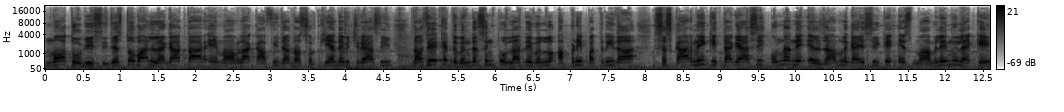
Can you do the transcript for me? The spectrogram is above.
ਮੌਤ ਹੋ ਗਈ ਸੀ, ਜਿਸ ਤੋਂ ਬਾਅਦ ਲਗਾਤਾਰ ਇਹ ਮਾਮਲਾ ਕਾਫੀ ਜ਼ਿਆਦਾ ਸੁਰਖੀਆਂ ਦੇ ਵਿੱਚ ਰਿਹਾ ਸੀ। ਦੱਸਦੇ ਕਿ ਦਵਿੰਦਰ ਸਿੰਘ ਭੋਲਾ ਦੇ ਵੱਲੋਂ ਆਪਣੀ ਪਤਨੀ ਦਾ ਸੰਸਕਾਰ ਨਹੀਂ ਕੀਤਾ ਗਿਆ ਸੀ, ਉਹਨਾਂ ਨੇ ਇਲਜ਼ਾਮ ਲਗਾਏ ਸੀ ਕਿ ਇਸ ਮਾਮਲੇ ਨੂੰ ਲੈ ਕੇ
